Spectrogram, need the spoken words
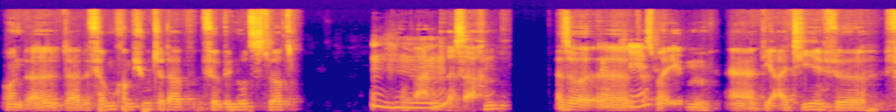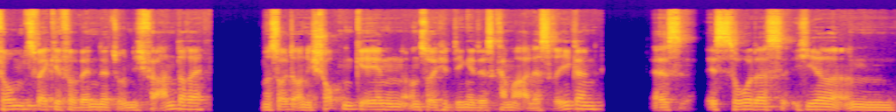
und äh, da der Firmencomputer dafür benutzt wird mhm. und andere Sachen. Also, äh, okay. äh, dass man eben äh, die IT für Firmenzwecke verwendet und nicht für andere. Man sollte auch nicht shoppen gehen und solche Dinge, das kann man alles regeln. Es ist so, dass hier ein,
